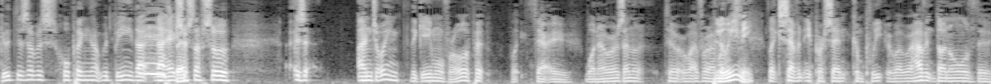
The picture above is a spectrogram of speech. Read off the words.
good as I was hoping that would be. That Yeah, that extra stuff. So, is it, enjoying the game overall. I put like 31 hours in it or whatever. I'm like, like 70% complete or whatever. I haven't done all of the.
